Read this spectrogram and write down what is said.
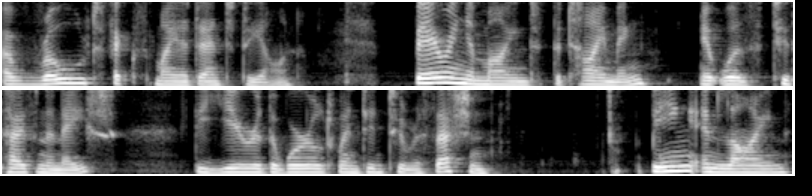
a role to fix my identity on. Bearing in mind the timing, it was 2008, the year the world went into recession. Being in line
